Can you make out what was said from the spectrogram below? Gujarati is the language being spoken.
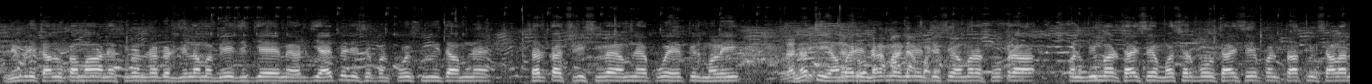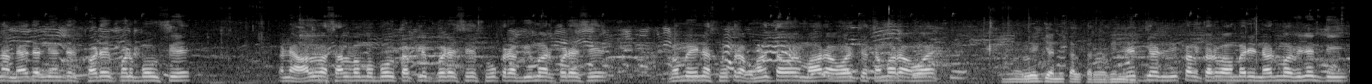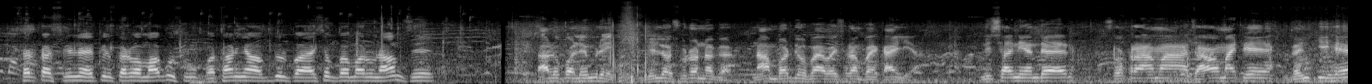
લીંબડી તાલુકામાં અને સુરેન્દ્રનગર જિલ્લામાં બે જગ્યાએ અમે અરજી આપેલી છે પણ કોઈ સુવિધા અમને સરકારશ્રી સિવાય અમને કોઈ અપીલ મળી નથી. અમારી નર્મ વિનંતી છે અમારા છોકરા પણ બીમાર થાય છે મચ્છર બહુ થાય છે પણ પ્રાથમિક શાળાના મેદાનની અંદર ખડે પણ બહુ છે અને હાલવા ચાલવામાં બહુ તકલીફ પડે છે છોકરા બીમાર પડે છે. ગમે એના છોકરા ભણતા હોય મારા હોય કે તમારા હોય યોગ્ય નિકાલ કરવા વિનંતી. યોગ્ય નિકાલ કરવા અમારી નર્મ વિનંતી. સરકારશ્રીને અપીલ કરવા માગું છું. પથાણિયા અબ્દુલભાઈ હસમભાઈ મારું નામ છે. તાલુકો લીમડી જિલ્લો સુરેન્દ્રનગર. નામ બળદેવભાઈ વૈશ્રામભાઈ કાયલિયા નિશાની અંદર છોકરામાં જવા માટે ગંદકી છે.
